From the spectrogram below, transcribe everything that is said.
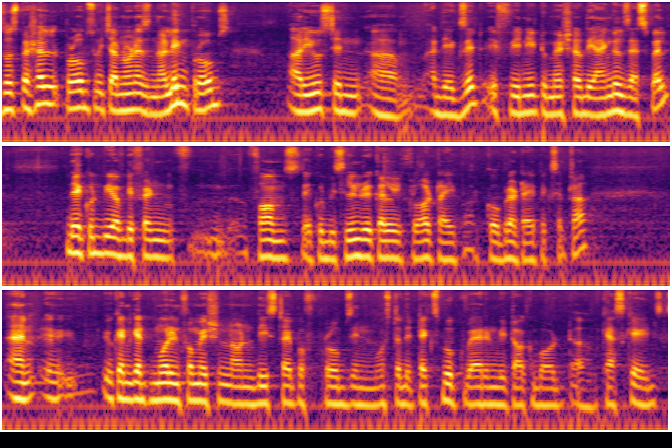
So, special probes which are known as nulling probes are used in um, at the exit if we need to measure the angles as well. They could be of different forms, they could be cylindrical, claw type or cobra type etc. And uh, you can get more information on these type of probes in most of the textbook wherein we talk about uh, cascades.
